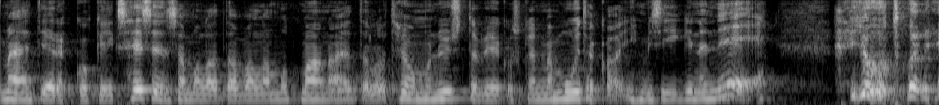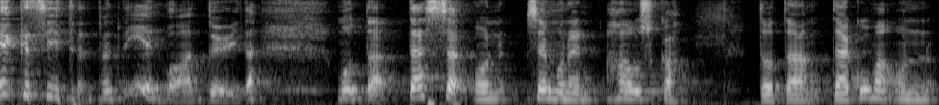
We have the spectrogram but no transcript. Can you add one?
mä en tiedä kokeeko he sen samalla tavalla, mutta mä oon ajatellut, että he on mun ystäviä, koska en mä muitakaan ihmisiä ikinä näe. Johtuen ehkä siitä, että mä teen vaan töitä. Mutta tässä on semmoinen hauska, tota, tämä kuva on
